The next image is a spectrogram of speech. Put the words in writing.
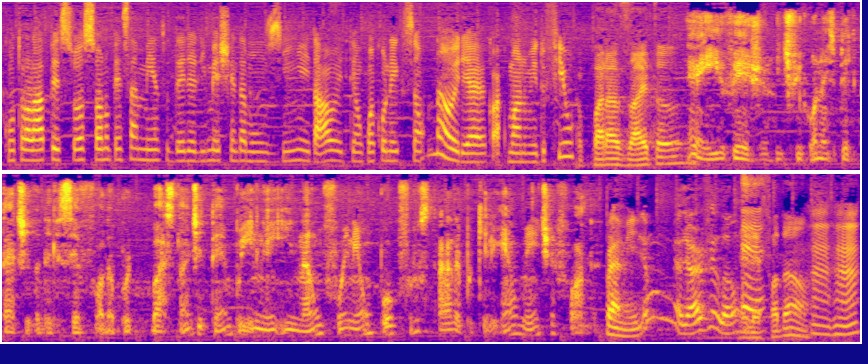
controlar a pessoa só no pensamento dele ali, mexendo a mãozinha e tal, ele tem alguma conexão. Não, ele é Akuma no Mi do fio. O Parasito. É, e veja, a gente ficou na expectativa dele ser foda por bastante tempo e, nem- e não foi nem um pouco frustrada, porque ele realmente é foda. Pra mim, ele é o melhor vilão. Ele é fodão. Uhum.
